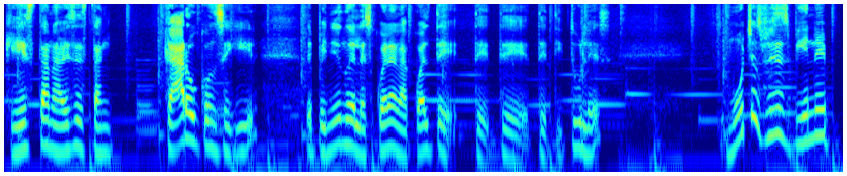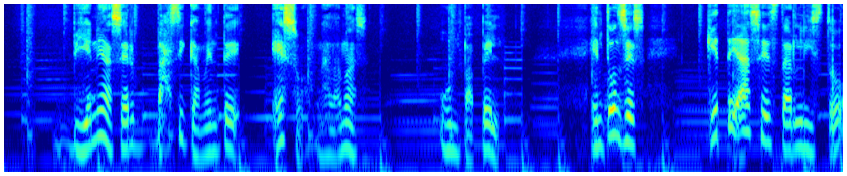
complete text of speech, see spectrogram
que es tan a veces tan caro conseguir, dependiendo de la escuela en la cual te, te, titules, muchas veces viene, viene a ser básicamente eso, nada más, un papel. Entonces, ¿qué te hace estar listo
